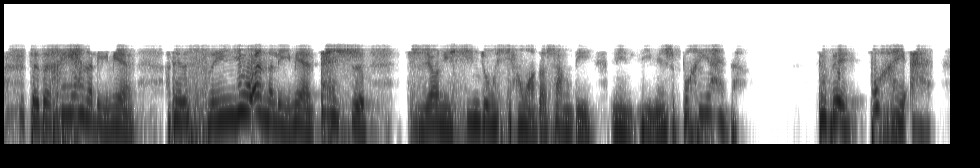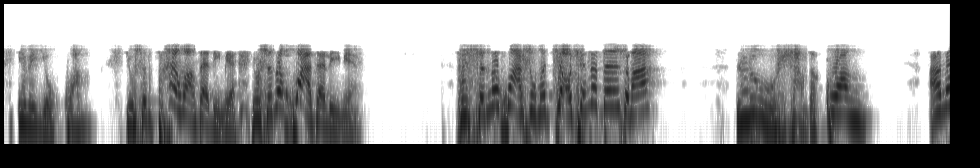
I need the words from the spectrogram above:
在这黑暗的里面，在这死因幽暗的里面，但是只要你心中向往到上帝，你里面是不黑暗的，对不对？不黑暗，因为有光，有神的盼望在里面，有神的话在里面。所以神的话是我们脚前的灯，什么？路上的光，阿妹，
